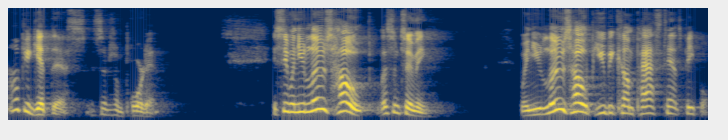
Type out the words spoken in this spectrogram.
I hope you get this. This is important. You see, when you lose hope, listen to me. When you lose hope, you become past tense people.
